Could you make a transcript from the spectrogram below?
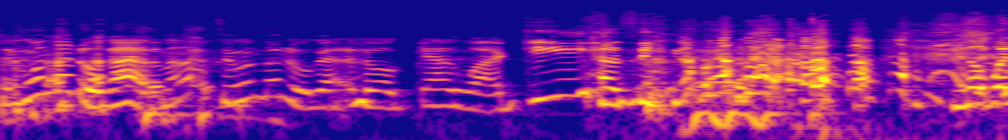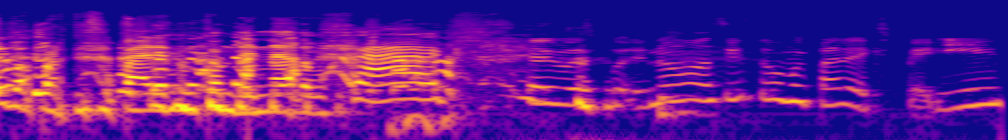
segundo lugar, ¿no? Segundo lugar, lo que hago aquí, así, ¿no? no vuelvo a participar en un condenado hack. Pues, no, sí estuvo muy padre la experiencia. Y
